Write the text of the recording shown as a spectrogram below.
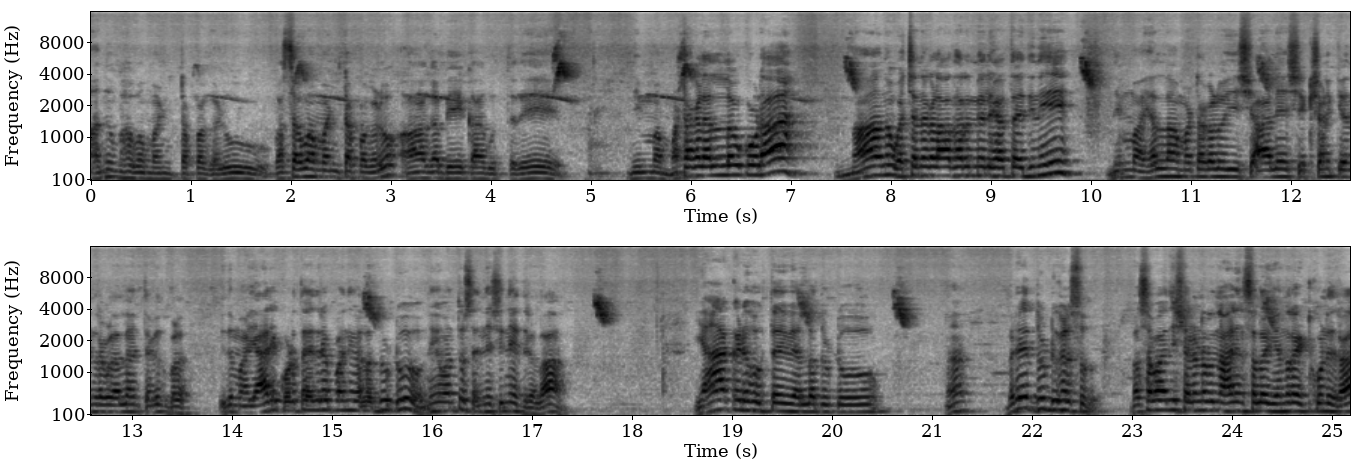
ಅನುಭವ ಮಂಟಪಗಳು, ಬಸವ ಮಂಟಪಗಳು ಆಗಬೇಕಾಗುತ್ತದೆ. ನಿಮ್ಮ ಮಠಗಳೆಲ್ಲವೂ ಕೂಡ ನಾನು ವಚನಗಳ ಆಧಾರದ ಮೇಲೆ ಹೇಳ್ತಾ ಇದ್ದೀನಿ. ನಿಮ್ಮ ಎಲ್ಲ ಮಠಗಳು, ಈ ಶಾಲೆ, ಶಿಕ್ಷಣ ಕೇಂದ್ರಗಳೆಲ್ಲ ತೆಗೆದು ಬಳ ಇದು ಯಾರಿಗೆ ಕೊಡ್ತಾ ಇದ್ರಪ್ಪ ನೀವೆಲ್ಲ ದುಡ್ಡು? ನೀವಂತೂ ಸನ್ಯಾಸಿನೇ ಇದ್ರಲ್ಲ ಯಾವ ಕಡೆ ಹೋಗ್ತಾ ಇವೆ ಎಲ್ಲ ದುಡ್ಡು? ಬರೇ ದುಡ್ಡು ಗಳಿಸೋದು. ಬಸವಾದಿ ಶರಣರು ನಾಳಿನ ಸಲ ಏನಾರ ಇಟ್ಕೊಂಡಿದ್ರಾ?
